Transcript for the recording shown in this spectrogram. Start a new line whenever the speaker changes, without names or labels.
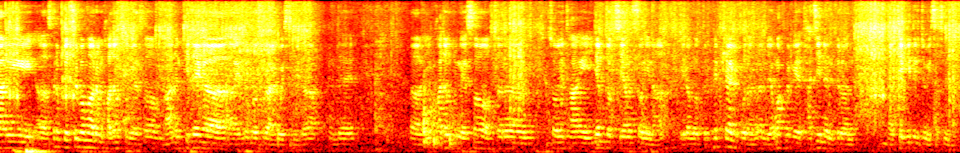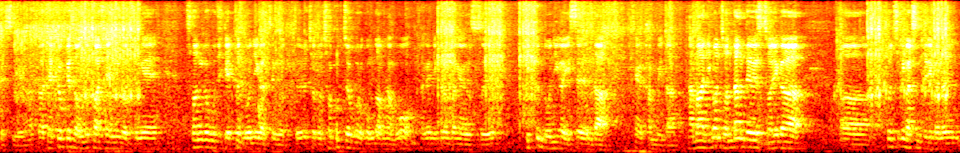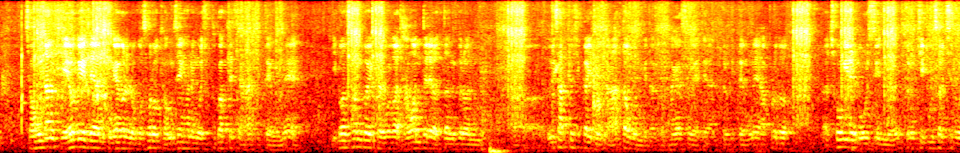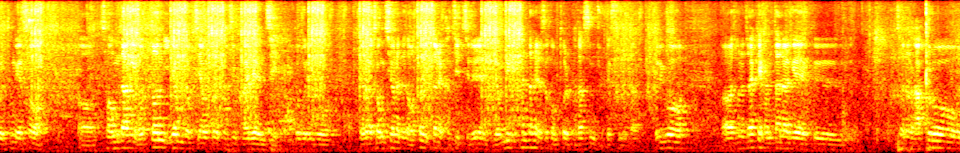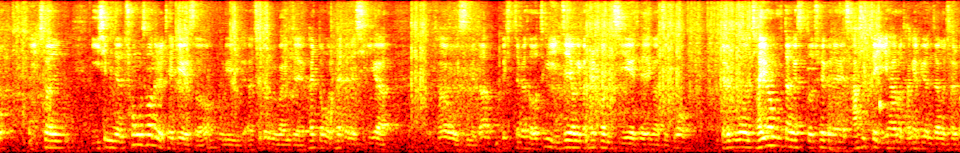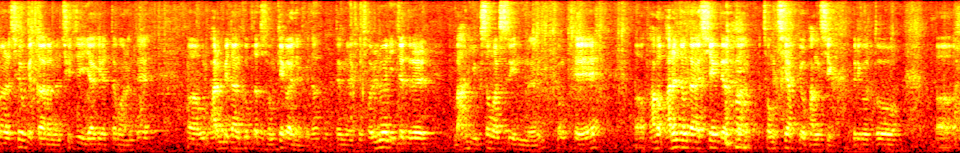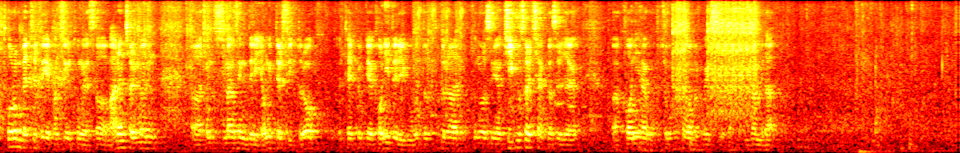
당이 어, 새롭게 출범하는 과정 속에서 많은 기대가 있는 것으로 알고 있습니다. 근데 어, 이 과정 중에서 저는 저희 당의 이념적 지향성이나 이런 것들을 회피하기보다는 명확하게 다지는 그런 어, 계기들이 좀 있었으면 좋겠습니다. 아까 대표께서 언급하신 것 중에 선거구제 개편 논의 같은 것들 저도 적극적으로 공감하고 당연히 그런 방향으로서의 깊은 논의가 있어야 된다 생각합니다. 다만 이번 전당대회에서 저희가 어, 솔직히 말씀드리면은 정당 개혁에 대한 공약을 놓고 서로 경쟁하는 것이 부각되지 않았기 때문에 이번 선거의 결과가 당원들의 어떤 그런 어, 의사 표시까지 되지 않았다고 봅니다. 그런 방향성에 대한 그렇기 때문에 앞으로도 어, 총의를 모을 수 있는 그런 기구 설치 등을 통해서 어, 정당이 어떤 이념적 지향성을 가지고 가야 되는지 또 그리고 여러 정치연에 대해서 어떤 입장을 가질지를 면밀히 판단해서 검토를 받았으면 좋겠습니다. 그리고 어, 저는 짧게 간단하게 그 저는 앞으로 2020년 총선을 대비해서 우리 지도부가 이제 활동을 해야 되는 시기가 다가오고 있습니다. 그 시점에서 어떻게 인재 영입을 할 건지에 대해 가지고 결국은 자유한국당에서도 최근에 40대 이하로 당협위원장을 절반을 채우겠다라는 취지의 이야기를 했다고 하는데 어, 우리 바른미당 그보다 더 젊게 가야 됩니다. 그렇기 때문에 그 젊은 인재들을 많이 육성할 수 있는 형태의 어, 과거 바른정당에 시행되었던 정치학교 방식 그리고 또 어, 토론 배틀 등의 방식을 통해서 많은 젊은 어, 정치 지망생들이 영입될 수 있도록 대표께 건의드리고 또 그런 그것을 위한 기구 설치할 것을 제가 어, 건의하고 그쪽을 활동하도록 하겠습니다. 감사합니다.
